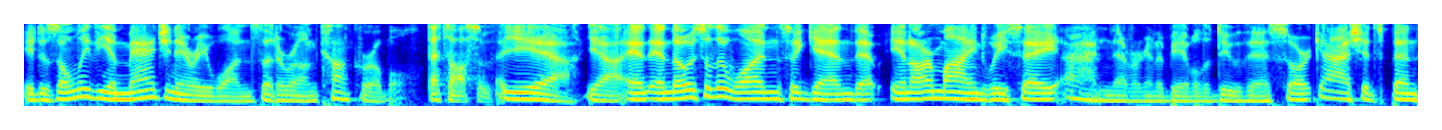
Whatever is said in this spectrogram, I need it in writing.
It is only the imagination imaginary ones that are unconquerable. That's awesome. Yeah, yeah. And and those are the ones again that in our mind we say, I'm never going to be able to do this or gosh, it's been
